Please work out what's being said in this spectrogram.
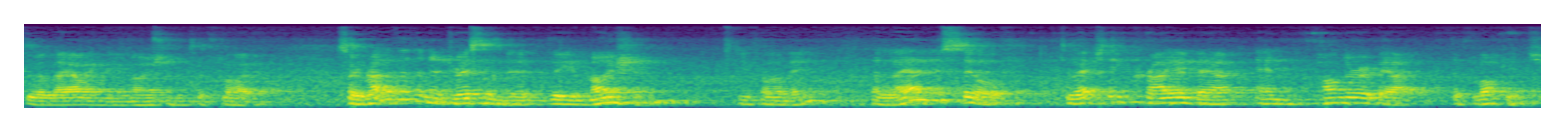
to allowing the emotion to flow. So rather than addressing the, the emotion, do you follow me? Allow yourself to actually pray about and ponder about the blockage,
